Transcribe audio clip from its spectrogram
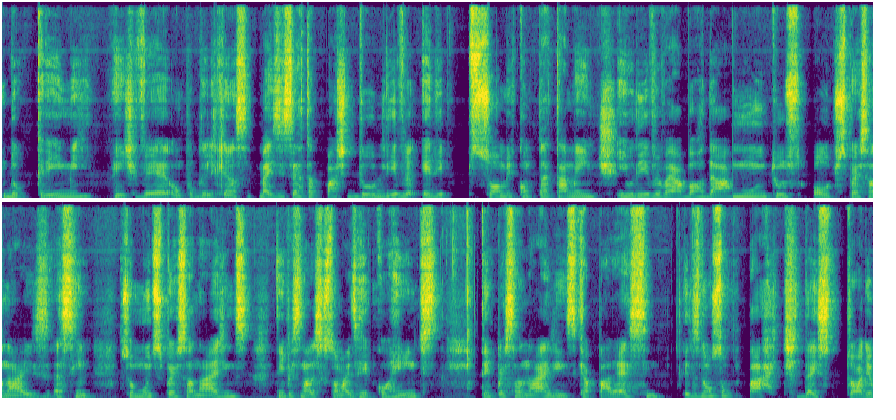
do crime. A gente vê um pouco dele criança, mas em certa parte do livro ele some completamente e o livro vai abordar muitos outros personagens. Assim, são muitos personagens, tem personagens que são mais recorrentes, tem personagens que aparecem, eles não são parte da história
